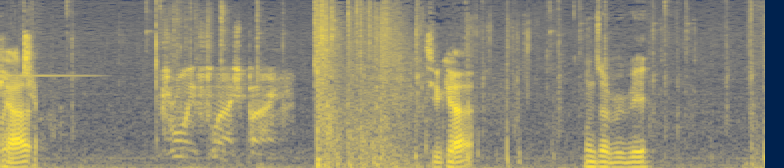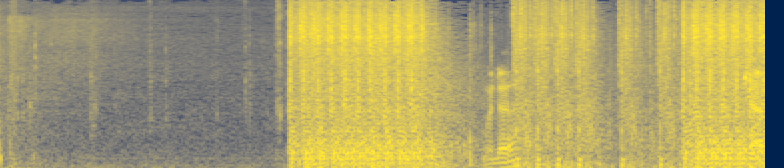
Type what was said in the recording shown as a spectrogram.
Cat. Two cat. One's over B. Window. Cat.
